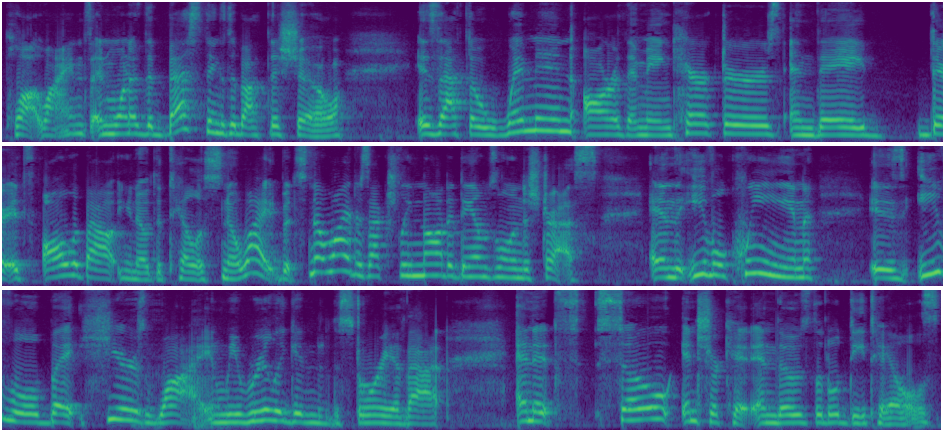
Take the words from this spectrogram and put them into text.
plot lines, and one of the best things about this show is that the women are the main characters and they there it's all about you know the tale of snow white. But snow white is actually not a damsel in distress. And the evil queen is evil but here's why. And we really get into the story of that. And it's so intricate in those little details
